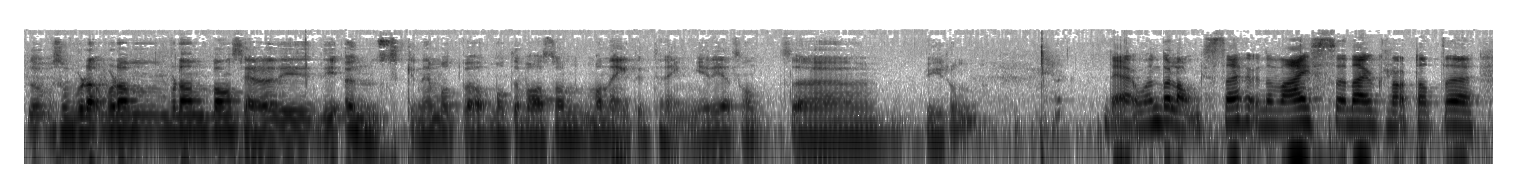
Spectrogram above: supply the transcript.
Så, hvordan, hvordan, hvordan, balanserer dere de, de, ønskene mot, mot, hva som man egentlig trenger i et sånt uh, byrom? Det er jo en balanse underveis. Det er jo klart at eh,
